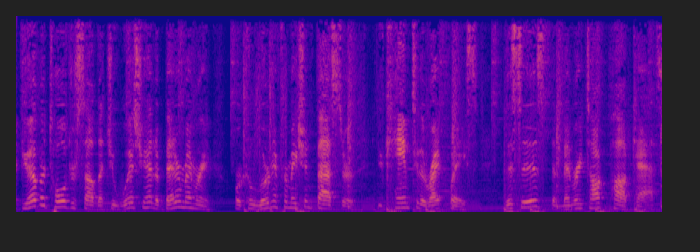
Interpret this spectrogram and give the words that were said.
If you ever told yourself that you wish you had a better memory or could learn information faster, you came to the right place. This is the Memory Talk Podcast.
